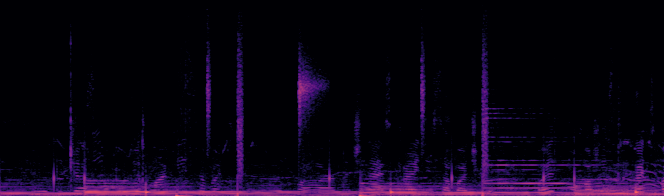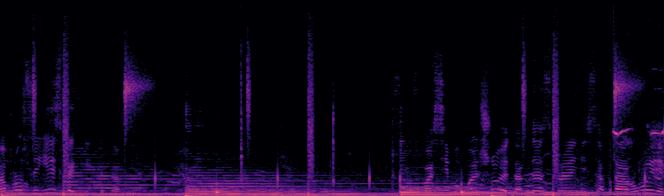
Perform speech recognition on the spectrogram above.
Ну, сейчас мы будем описывать, э, начиная с крайней собачки. Вопросы есть какие-то ко мне? Спасибо большое. Тогда с крайней собачки. Второе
